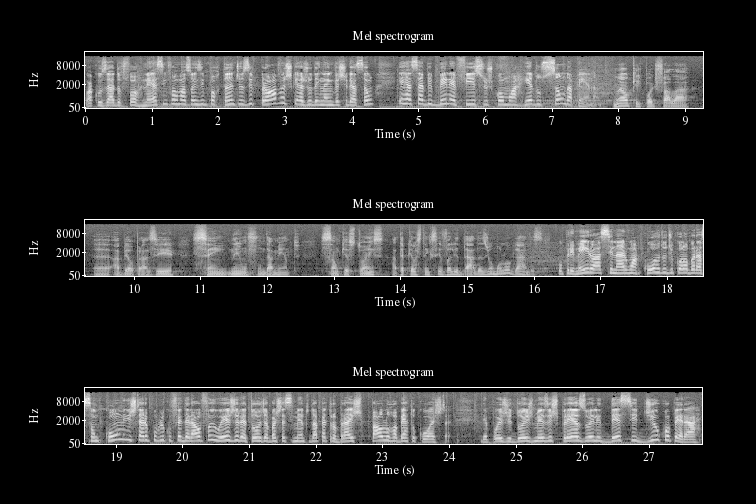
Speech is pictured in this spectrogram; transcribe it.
O acusado fornece informações importantes e provas que ajudem na investigação e recebe benefícios como a redução da pena. Não é o que ele pode falar uh, a bel prazer, sem nenhum fundamento. São questões, até porque elas têm que ser validadas e homologadas. O primeiro a assinar um acordo de colaboração com o Ministério Público Federal foi o ex-diretor de abastecimento da Petrobras, Paulo Roberto Costa. Depois de dois meses preso, ele decidiu cooperar.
